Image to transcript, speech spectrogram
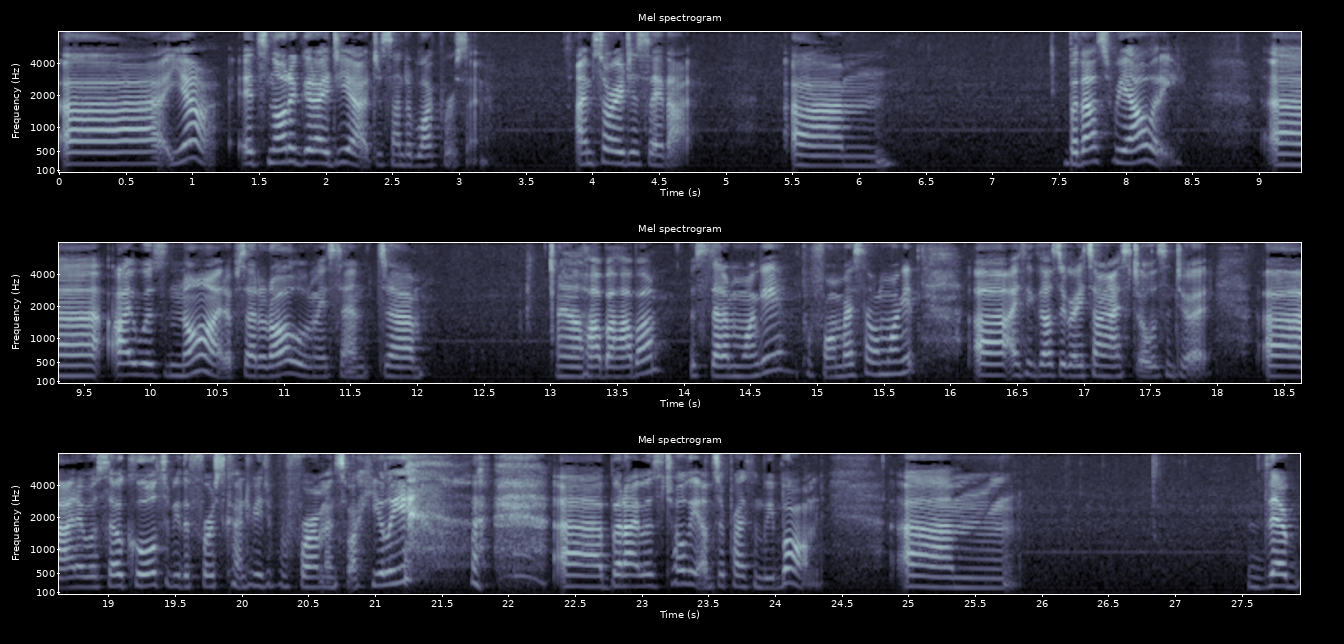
Uh, yeah, it's not a good idea to send a black person. I'm sorry to say that. Um, but that's reality. Uh, I was not upset at all when we sent um, uh, Haba Haba with Stella Mwangi, performed by Stella Mwangi. Uh, I think that's a great song. I still listen to it. Uh, and it was so cool to be the first country to perform in Swahili. uh, but I was totally unsurprised when we bombed. Um, there,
